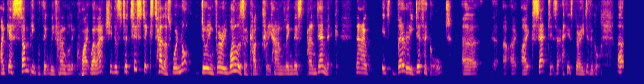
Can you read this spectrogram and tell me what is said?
I guess some people think we've handled it quite well. Actually, the statistics tell us we're not doing very well as a country handling this pandemic. Now, it's very difficult. Uh, I, I, accept it's, it's very difficult, uh,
